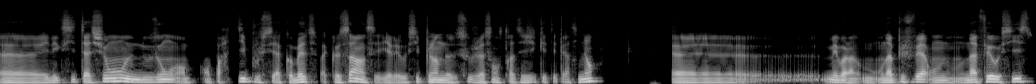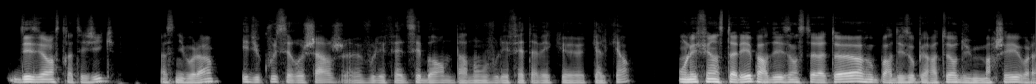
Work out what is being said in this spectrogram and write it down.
euh, et l'excitation nous ont en, en partie poussé à commettre. C'est pas que ça, hein, il y avait aussi plein de sous-jacents stratégiques qui étaient pertinents. Euh, mais voilà, on a pu faire, on, on a fait aussi des erreurs stratégiques à ce niveau-là. Et du coup, ces recharges, euh, vous les faites, ces bornes, pardon, vous les faites avec euh, quelqu'un? On les fait installer par des installateurs ou par des opérateurs du marché. Voilà,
